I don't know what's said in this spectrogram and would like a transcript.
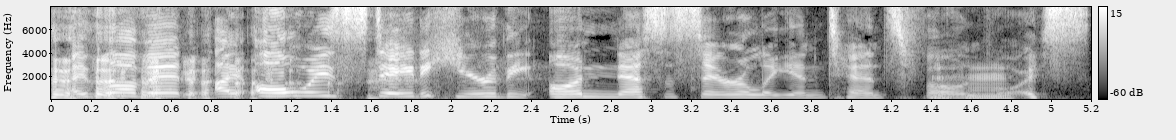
I love it. I always stay to hear the unnecessarily intense phone mm-hmm. voice.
